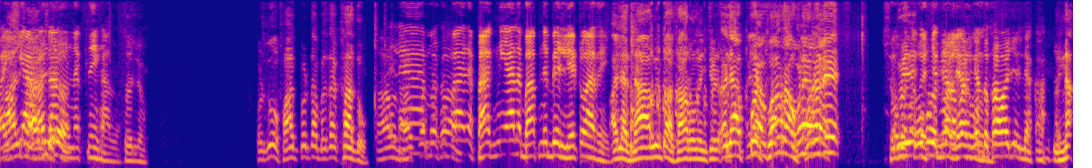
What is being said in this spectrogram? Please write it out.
પૈસા હાલ, નથી હાલો. ચલો. પણ જો પડતા બધા ખાધો બે લેટો આવે. અલ્યા ના આલું તો સારો લઈને ચડ અલ્યા પણ ને. છોકરો લેવાનો. ના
